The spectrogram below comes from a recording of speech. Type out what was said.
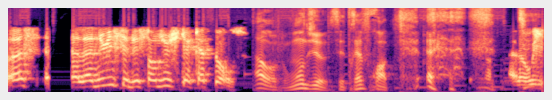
Ah, la nuit, c'est descendu jusqu'à 14. Ah oh, mon Dieu, c'est très froid. Alors oui.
